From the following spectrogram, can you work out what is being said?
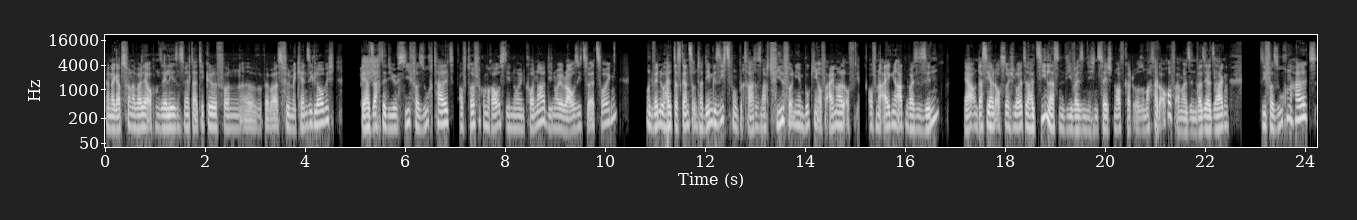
Meine, da gab es vor einer Weile ja auch einen sehr lesenswerten Artikel von, äh, wer war es, Phil McKenzie, glaube ich, der halt sagte, die UFC versucht halt auf Teufel komm raus, den neuen Connor, die neue Rousey zu erzeugen. Und wenn du halt das Ganze unter dem Gesichtspunkt betrachtest, macht viel von ihrem Booking auf einmal auf, auf eine eigene Art und Weise Sinn. Ja, und dass sie halt auch solche Leute halt ziehen lassen, wie, weiß ich nicht, ein Sage Northcutt oder so, macht halt auch auf einmal Sinn, weil sie halt sagen, sie versuchen halt,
